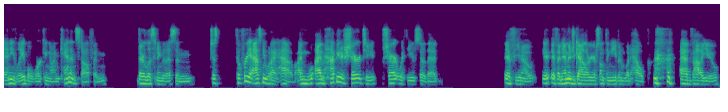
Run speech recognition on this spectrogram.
any label working on Cannon stuff and they're listening to this and just feel free to ask me what I have. I'm I'm happy to share it to you, share it with you so that if you know if, if an image gallery or something even would help add value.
